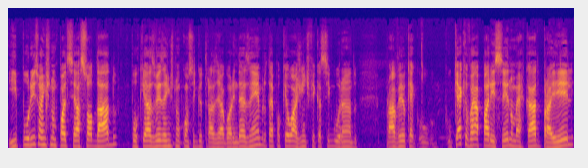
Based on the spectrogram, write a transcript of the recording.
e por isso a gente não pode ser assodado, porque às vezes a gente não conseguiu trazer agora em dezembro, até porque o agente fica segurando para ver o que, é, o, o que é que vai aparecer no mercado para ele.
